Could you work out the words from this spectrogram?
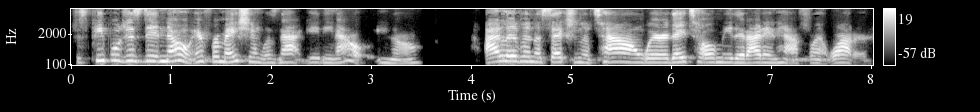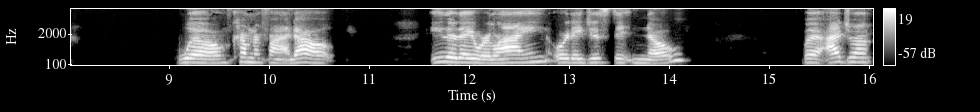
Just people just didn't know. Information was not getting out, you know. I live in a section of town where they told me that I didn't have Flint water. Well, come to find out, either they were lying or they just didn't know. But I drank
